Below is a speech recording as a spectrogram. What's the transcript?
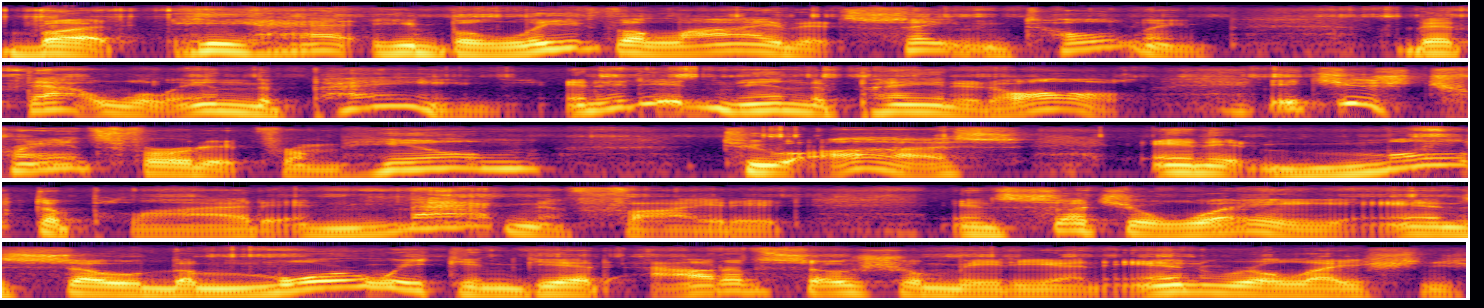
But he had he believed the lie that Satan told him that that will end the pain, and it didn't end the pain at all. It just transferred it from him to us, and it multiplied and magnified it in such a way. And so, the more we can get out of social media and in relation,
